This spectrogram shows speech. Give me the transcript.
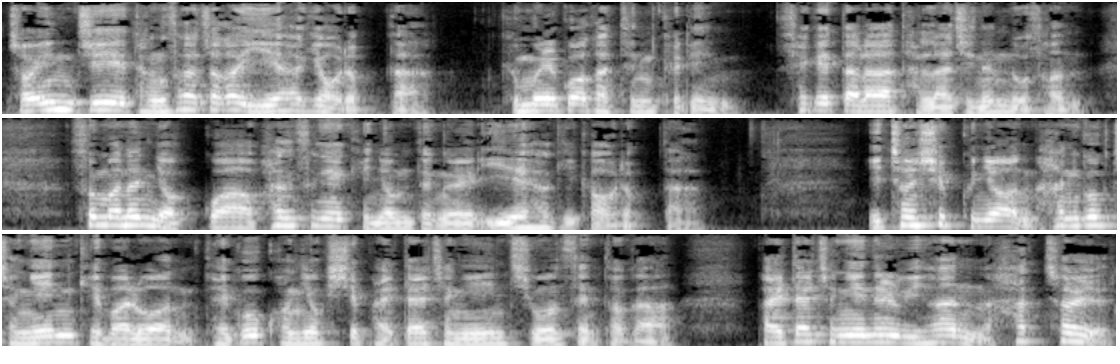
저인지 당사자가 이해하기 어렵다. 그물과 같은 그림, 색에 따라 달라지는 노선, 수많은 역과 환승의 개념 등을 이해하기가 어렵다. 2019년 한국장애인개발원 대구광역시 발달장애인 지원센터가 발달장애인을 위한 하철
